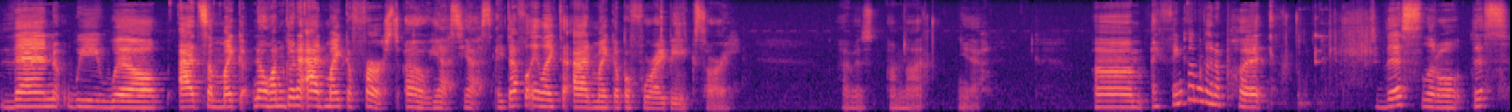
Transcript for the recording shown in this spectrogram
then we will add some mica. No, I'm going to add mica first. Oh, yes, yes. I definitely like to add mica before I bake. Sorry. I was, I'm not, yeah. Um, I think I'm going to put this little, this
